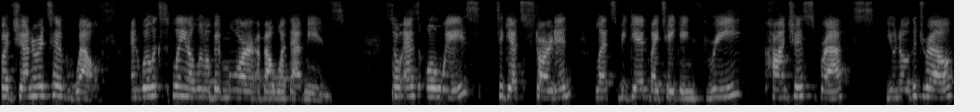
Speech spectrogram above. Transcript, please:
but generative wealth. And we'll explain a little bit more about what that means. So, as always, to get started, let's begin by taking three conscious breaths. You know the drill.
